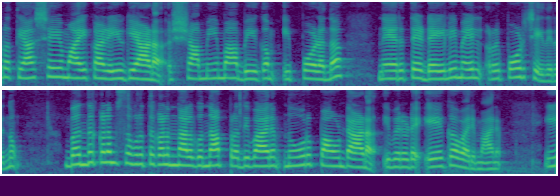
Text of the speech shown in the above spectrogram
പ്രത്യാശയുമായി കഴിയുകയാണ് ഷമീമ ബീഗം ഇപ്പോഴെന്ന് നേരത്തെ ഡെയിലി മെയിൽ റിപ്പോർട്ട് ചെയ്തിരുന്നു. ബന്ധുക്കളും സുഹൃത്തുക്കളും നൽകുന്ന പ്രതിവാരം നൂറ് പൗണ്ടാണ് ഇവരുടെ ഏക വരുമാനം. ഈ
